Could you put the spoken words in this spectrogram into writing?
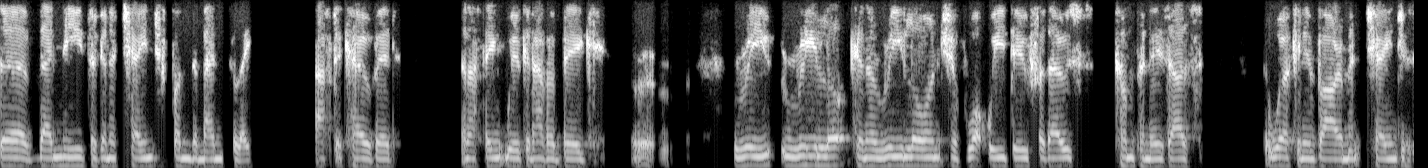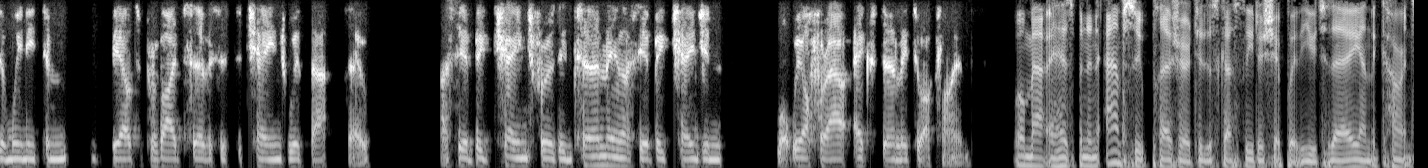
serve, their needs are going to change fundamentally after COVID. And I think we're going to have a big re look and a relaunch of what we do for those companies as the working environment changes and we need to be able to provide services to change with that. So I see a big change for us internally and I see a big change in what we offer out externally to our clients. Well, Matt, it has been an absolute pleasure to discuss leadership with you today and the current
